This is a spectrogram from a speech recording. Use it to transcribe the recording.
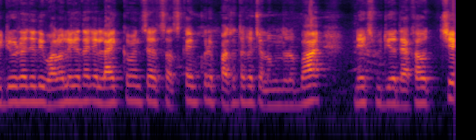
ভিডিওটা যদি ভালো লেগে থাকে লাইক কমেন্ট শেয়ার সাবস্ক্রাইব করে পাশে থাকে। চলো বন্ধুরা বাই নেক্সট ভিডিও দেখা হচ্ছে।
